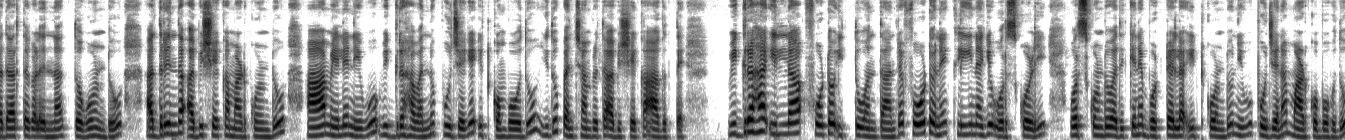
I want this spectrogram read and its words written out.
ಪದಾರ್ಥಗಳನ್ನು ತಗೊಂಡು ಅದರಿಂದ ಅಭಿಷೇಕ ಮಾಡಿಕೊಂಡು ಆಮೇಲೆ ನೀವು ವಿಗ್ರಹವನ್ನು ಪೂಜೆಗೆ ಇಟ್ಕೊಬೋದು. ಇದು ಪಂಚಾಮೃತ ಅಭಿಷೇಕ ಆಗುತ್ತೆ. ವಿಗ್ರಹ ಇಲ್ಲ ಫೋಟೋ ಇತ್ತು ಅಂತ ಅಂದರೆ ಫೋಟೋನೇ ಕ್ಲೀನಾಗಿ ಒರೆಸ್ಕೊಳ್ಳಿ, ಒರೆಸ್ಕೊಂಡು ಅದಕ್ಕೇ ಬೊಟ್ಟೆಲ್ಲ ಇಟ್ಕೊಂಡು ನೀವು ಪೂಜೆನ ಮಾಡ್ಕೋಬಹುದು.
